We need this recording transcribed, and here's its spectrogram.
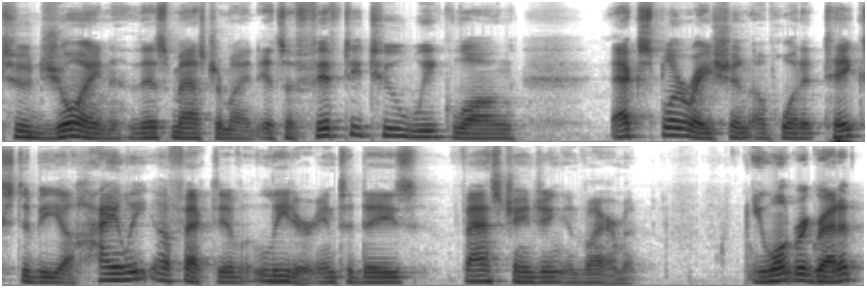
to join this mastermind. It's a 52 week long exploration of what it takes to be a highly effective leader in today's fast changing environment. You won't regret it.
